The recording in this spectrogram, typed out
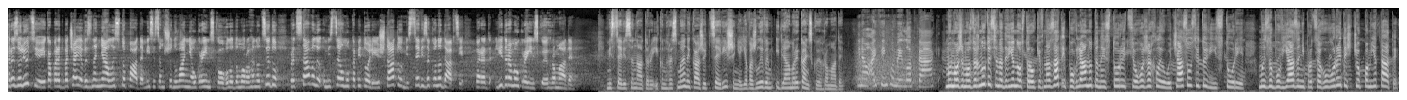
Резолюцію, яка передбачає визнання листопада місяцем шанування українського голодомору геноциду, представили у місцевому капітолії штату місцеві законодавці перед лідерами української громади. Місцеві сенатори і конгресмени кажуть, це рішення є важливим і для американської громади. Ми можемо озирнутися на 90 років назад і поглянути на історію цього жахливого часу у світовій історії. Ми зобов'язані про це говорити, щоб пам'ятати.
